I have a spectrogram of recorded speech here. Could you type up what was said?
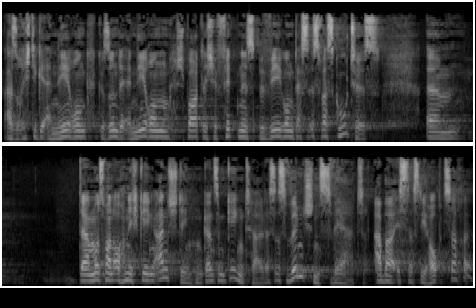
Also richtige Ernährung, gesunde Ernährung, sportliche Fitness, Bewegung, das ist was Gutes. Ähm, da muss man auch nicht gegen anstinken, ganz im Gegenteil, das ist wünschenswert. Aber ist das die Hauptsache?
